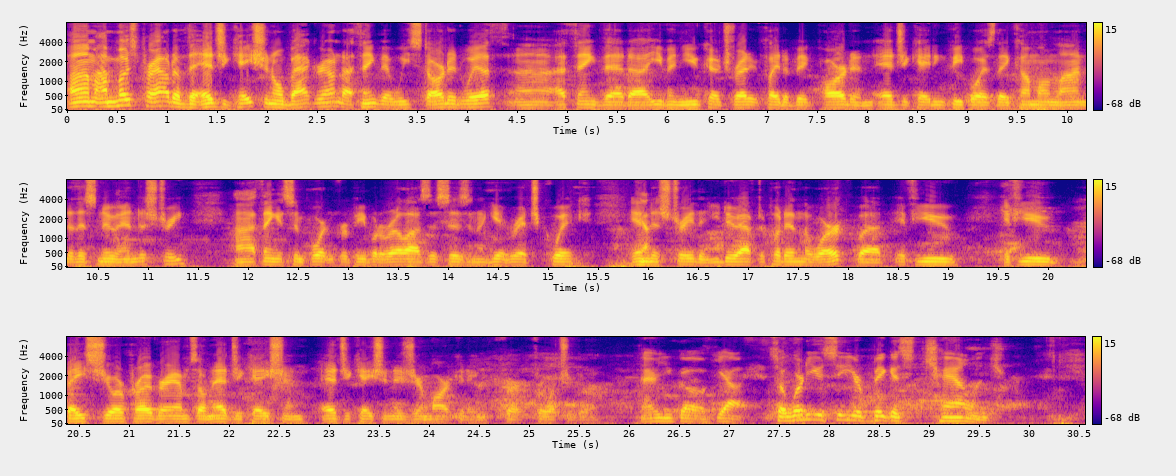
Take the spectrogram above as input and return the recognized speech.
Um, I'm most proud of the educational background I think that we started with. Uh, I think that uh, even you, Coach Freddie, played a big part in educating people as they come online to this new industry. Uh, I think it's important for people to realize this isn't a get rich quick industry that you do have to put in the work. But if you if you base your programs on education, education is your marketing for, for what you're doing. There you go. Yeah. So where do you see your biggest challenge?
